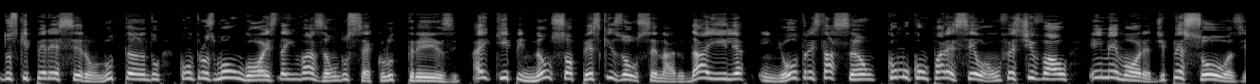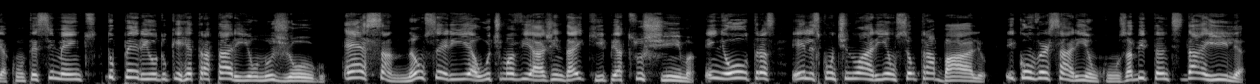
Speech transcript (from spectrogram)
dos que pereceram lutando contra os mongóis da invasão do século 13. A equipe não só pesquisou o cenário da ilha em outra estação, como compareceu a um festival em memória de pessoas e acontecimentos do período que retratariam no jogo. Essa não seria a última viagem da equipe a Tsushima. Em outras, eles continuariam seu trabalho e conversariam com os habitantes da ilha,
